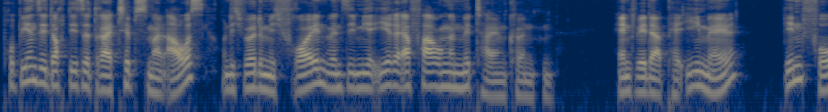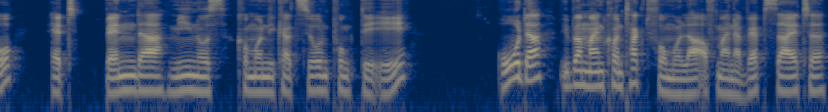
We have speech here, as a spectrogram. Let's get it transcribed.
Probieren Sie doch diese drei Tipps mal aus und ich würde mich freuen, wenn Sie mir Ihre Erfahrungen mitteilen könnten. Entweder per E-Mail info at bender-kommunikation.de oder über mein Kontaktformular auf meiner Webseite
